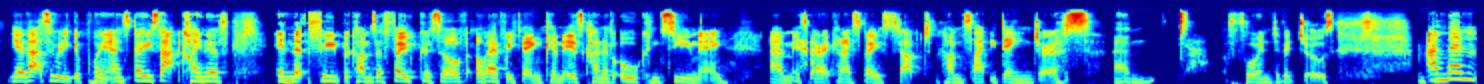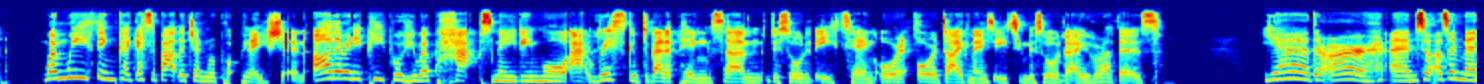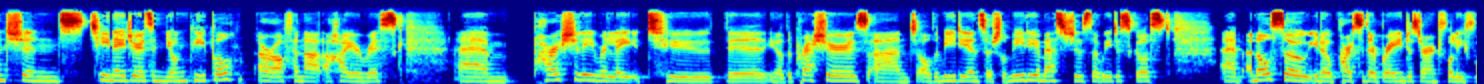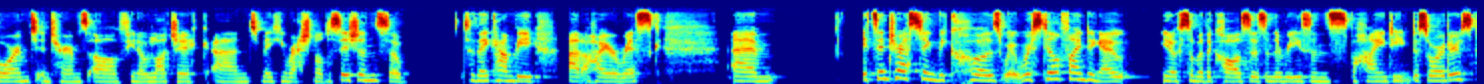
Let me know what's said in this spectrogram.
Yeah, that's a really good point. And I suppose that kind of in that food becomes a focus of of everything and is kind of all consuming um, is where it can, I suppose, start to become slightly dangerous um, for individuals. Mm-hmm. And then when we think, I guess, about the general population, are there any people who are perhaps maybe more at risk of developing some disordered eating or, or a diagnosed eating disorder over others? Yeah, there are. Um, so, as I mentioned, teenagers and young people are often at a higher risk. Um, partially related to the you know the pressures and all the media and social media messages that we discussed um, and also you know parts of their brain just aren't fully formed in terms of you know logic and making rational decisions so so they can be at a higher risk um, it's interesting because we're, we're still finding out you know some of the causes and the reasons behind eating disorders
